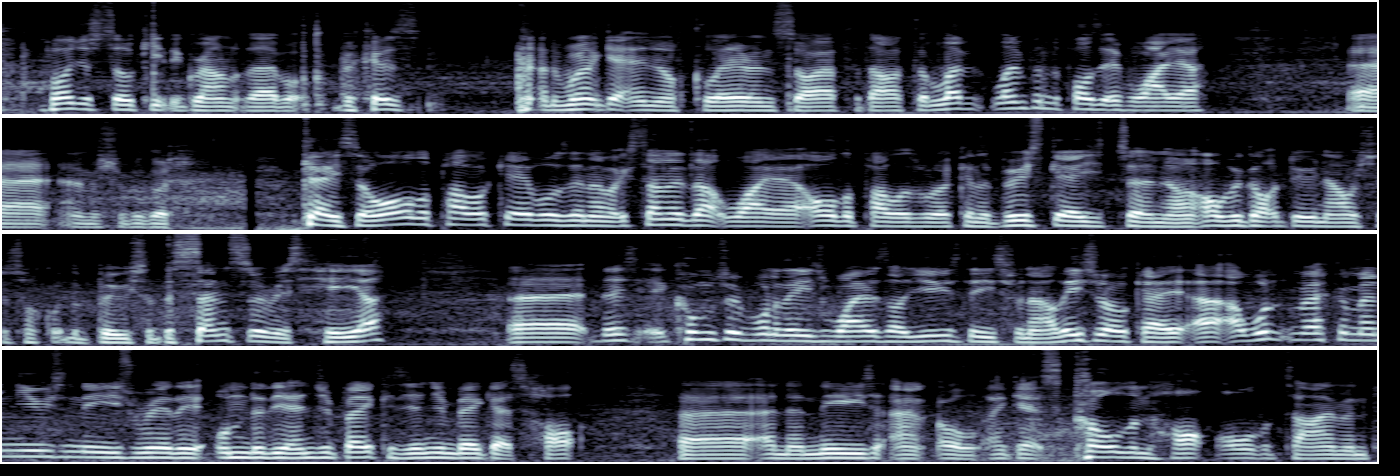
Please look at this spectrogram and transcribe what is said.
I'll probably just still keep the ground up there, but because I weren't getting enough clearance, so I have to lengthen the positive wire uh, and we should be good. Okay, so all the power cables in, I've extended that wire, all the power's working, the boost gauge is turning on. All we've got to do now is just hook up the boost. So the sensor is here. Uh, this It comes with one of these wires, I'll use these for now. These are okay. Uh, I wouldn't recommend using these really under the engine bay because the engine bay gets hot. Uh, and then these and oh it gets cold and hot all the time. And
